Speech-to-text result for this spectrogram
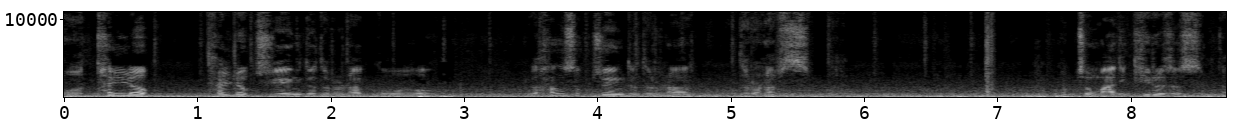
어, 탄력 탄력 주행도 늘어났고 항속 주행도 늘어나 늘어났습니다. 엄청 많이 길어졌습니다.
